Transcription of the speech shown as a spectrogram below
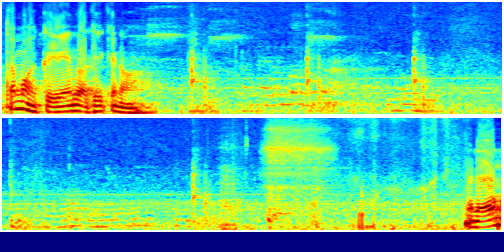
Estamos escribiendo aquí que no. Me le da un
